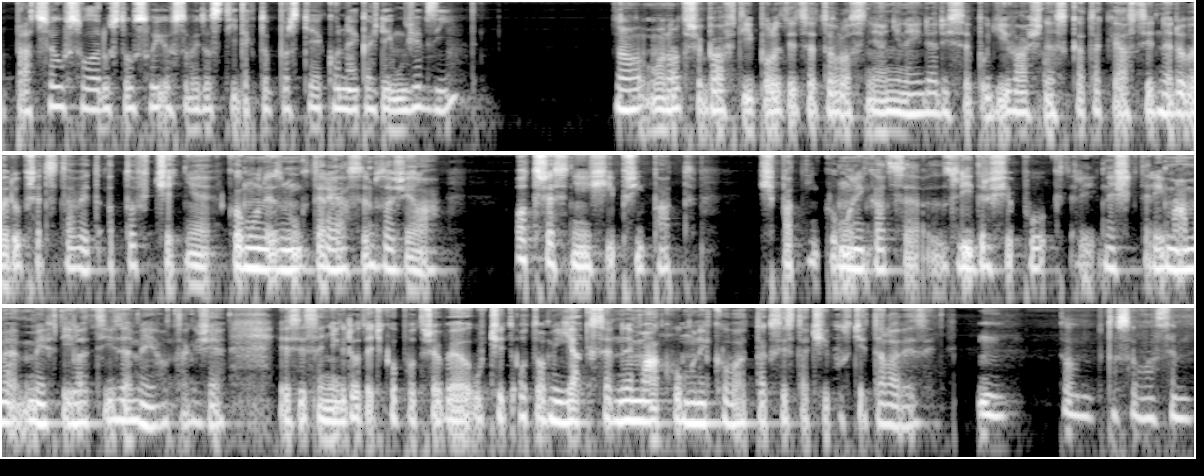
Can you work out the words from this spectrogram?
pracují v souladu s tou svojí osobitostí, tak to prostě jako ne každý může vzít? No, ono třeba v té politice to vlastně ani nejde. Když se podíváš dneska, tak já si nedovedu představit, a to včetně komunismu, které já jsem zažila. Otřesnější případ špatný komunikace z leadershipu, který, než který máme my v této zemi. Jo. Takže jestli se někdo teď potřebuje učit o tom, jak se nemá komunikovat, tak si stačí pustit televizi. Mm, to, to souhlasím.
